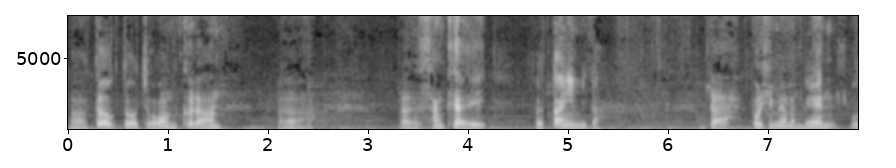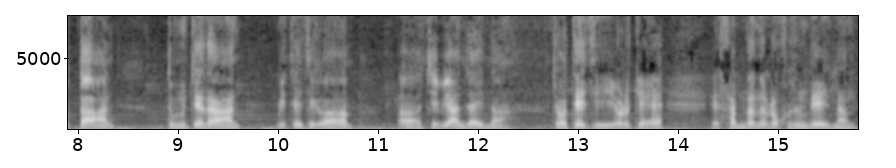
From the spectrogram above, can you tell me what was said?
어, 더욱더 좋은 그런 어, 어, 상태의 그 땅입니다. 자 보시면은 맨 윗단 두 번째 단 밑에 지금 어, 집이 앉아 있는 저 대지 이렇게 3단으로 구성되어 있는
